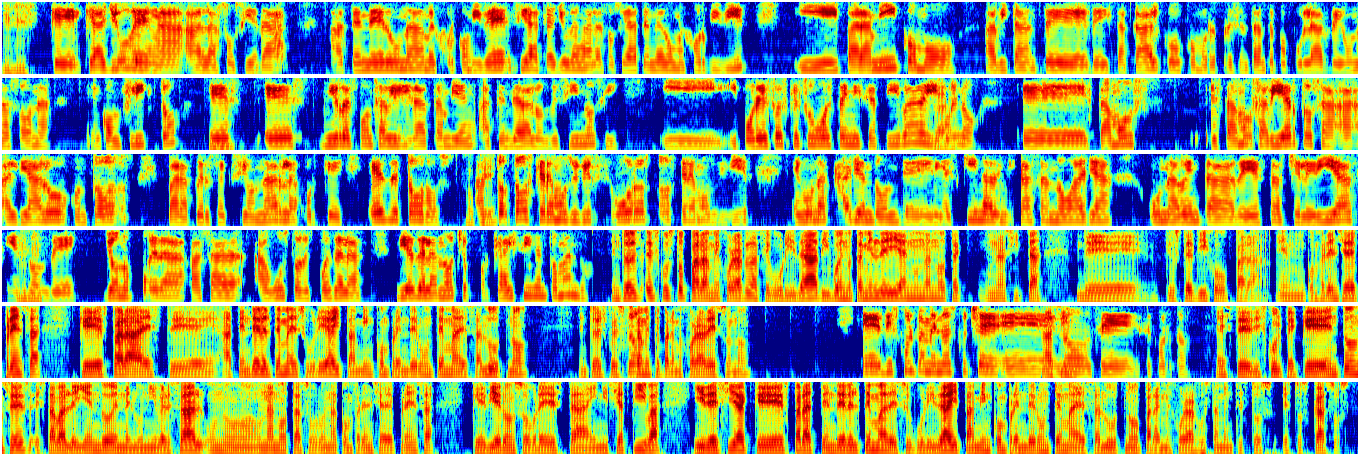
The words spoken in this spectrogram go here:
que, que ayuden a, la sociedad a tener una mejor convivencia, que ayuden a la sociedad a tener un mejor vivir. Y para mí como habitante de Iztacalco, como representante popular de una zona en conflicto, es, es mi responsabilidad también atender a los vecinos y, y, por eso es que subo esta iniciativa y bueno, eh, estamos estamos abiertos al diálogo con todos para perfeccionarla porque es de todos. todos queremos vivir seguros, todos queremos vivir en una calle en donde en la esquina de mi casa no haya una venta de estas chelerías y en donde yo no pueda pasar a gusto después de las 10 de la noche porque ahí siguen tomando. Entonces es justo para mejorar la seguridad y bueno, también leía en una nota, una cita de que usted dijo para en conferencia de prensa que es para este atender el tema de seguridad y también comprender un tema de salud, ¿no? Entonces pues justamente para mejorar eso, ¿no? Eh, discúlpame, no escuché, eh, ah, no se, se cortó. Este, disculpe, que entonces estaba leyendo en el Universal una nota sobre una conferencia de prensa que dieron sobre esta iniciativa y decía que es para atender el tema de seguridad y también comprender un tema de salud, ¿no? Para mejorar justamente estos, estos casos.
